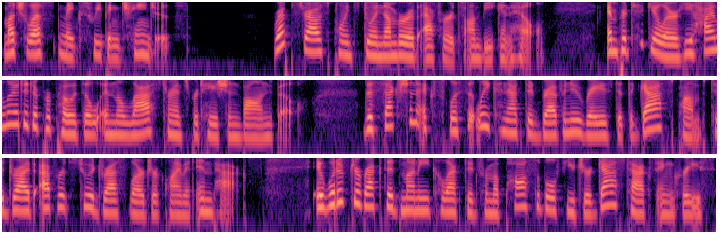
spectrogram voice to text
much less make sweeping changes? Rep Straus points to a number of efforts on Beacon Hill. In particular, he highlighted a proposal in the last transportation bond bill. The section explicitly connected revenue raised at the gas pump to drive efforts to address larger climate impacts. It would have directed money collected from a possible future gas tax increase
